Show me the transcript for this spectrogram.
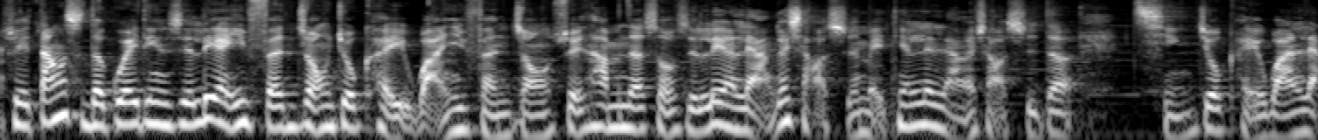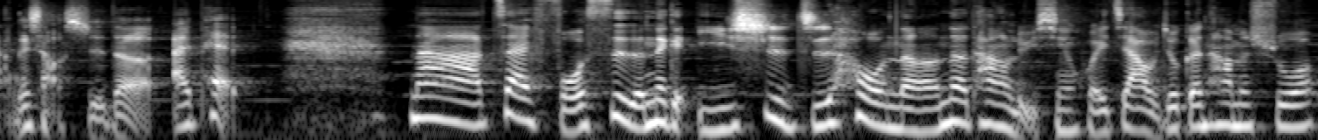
所以当时的规定是练一分钟就可以玩一分钟，所以他们那时候是练两个小时，每天练两个小时的琴就可以玩两个小时的 iPad。那在佛寺的那个仪式之后呢，那趟旅行回家，我就跟他们说，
